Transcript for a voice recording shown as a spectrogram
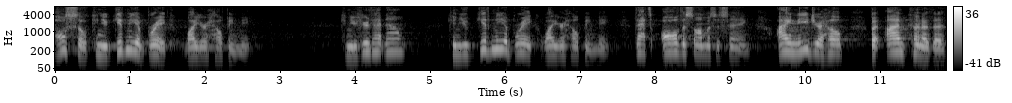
also, can you give me a break while you're helping me? Can you hear that now? Can you give me a break while you're helping me? That's all the psalmist is saying. I need your help, but I'm kind of the,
